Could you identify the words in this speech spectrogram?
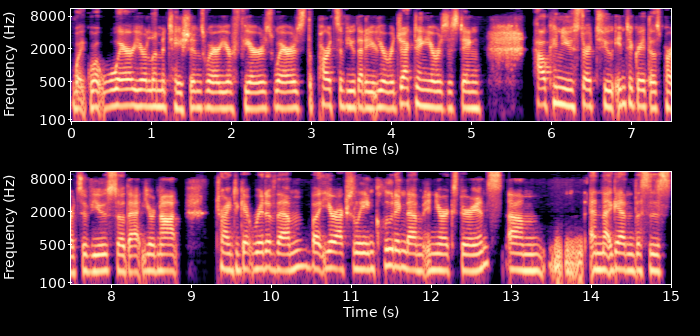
Like what, where are your limitations? Where are your fears? Where's the parts of you that you're rejecting, you're resisting? How can you start to integrate those parts of you so that you're not trying to get rid of them, but you're actually including them in your experience? Um, and again, this is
